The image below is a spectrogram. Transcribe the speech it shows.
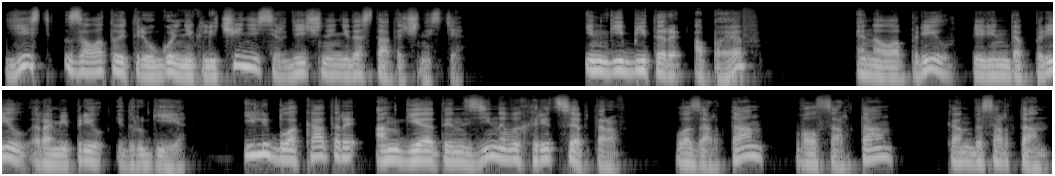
Есть золотой треугольник лечения сердечной недостаточности. Ингибиторы АПФ, энолаприл, периндаприл, рамиприл и другие, или блокаторы ангиотензиновых рецепторов, лазартан, валсартан, кандесартан.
